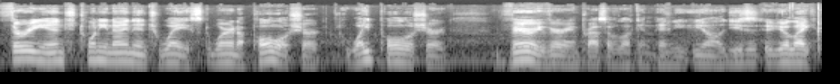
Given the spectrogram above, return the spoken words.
30 inch, 29 inch waist, wearing a polo shirt, white polo shirt. Very, very impressive looking. And you, you know, you just, you're like,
